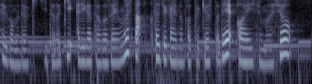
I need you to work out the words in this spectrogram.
最後までお聴きいただきありがとうございました。また次回のポッドキャストでお会いしましょう。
